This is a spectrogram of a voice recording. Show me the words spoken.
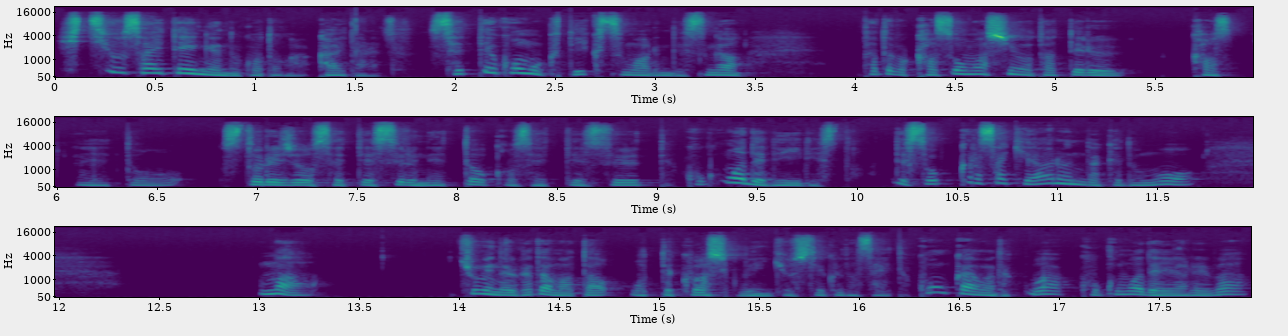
必要最低限のことが書いてあるんです。設定項目っていくつもあるんですが、例えば仮想マシンを立てる、えっ、ー、と、ストレージを設定する、ネットワークを設定するって、ここまででいいですと。で、そこから先あるんだけども、まあ、興味のある方はまた追って詳しく勉強してくださいと。今回まではここまでやれば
